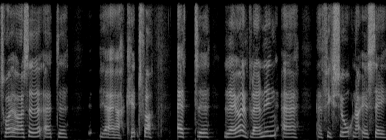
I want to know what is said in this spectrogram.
tror jeg også, at øh, jeg er kendt for at øh, lave en blanding af, af fiktion og essay.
